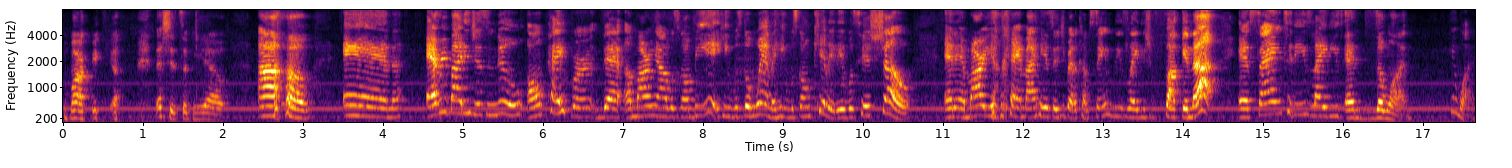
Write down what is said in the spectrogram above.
Mario. That shit took me out. Um, and everybody just knew on paper that Omarion was to be it. He was the winner. He was to kill it. It was his show. And then Mario came out here and said, You better come sing to these ladies. You fucking up. And sang to these ladies and the one. He won.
